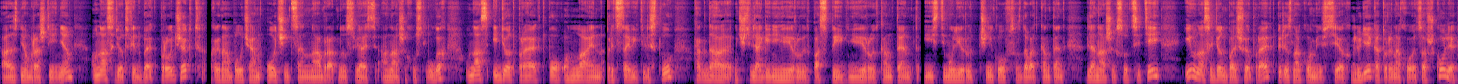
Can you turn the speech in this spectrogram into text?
а, с днем рождения. У нас идет feedback project, когда мы получаем очень ценную обратную связь о наших услугах. У нас идет проект по онлайн представительству, когда учителя генерируют посты, генерируют контент и стимулируют учеников создавать контент для наших соцсетей. И у нас идет большой проект перезнакомить всех людей, которые находятся в школе,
